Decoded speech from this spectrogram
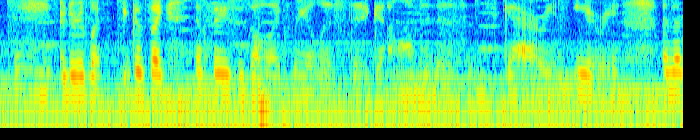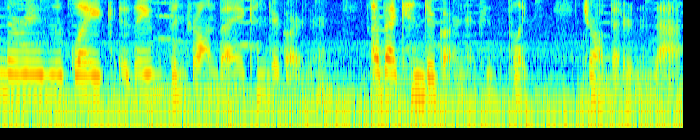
They're like because like the face is all like realistic and ominous and scary and eerie. And then the rays look like they've been drawn by a kindergartner. I bet kindergartner could like draw better than that.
